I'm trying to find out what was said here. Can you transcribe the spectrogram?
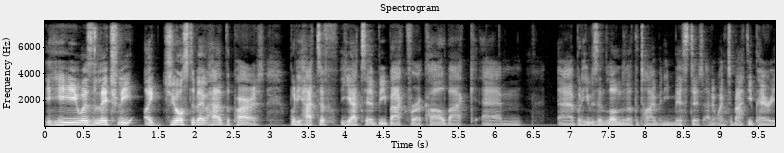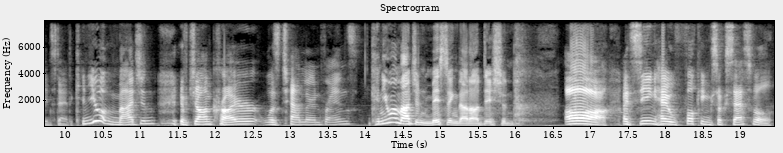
he was literally like just about had the part, but he had to he had to be back for a callback. Um, uh, but he was in London at the time and he missed it, and it went to Matthew Perry instead. Can you imagine if John Cryer was Chandler and Friends? Can you imagine missing that audition? Oh, and seeing how fucking successful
